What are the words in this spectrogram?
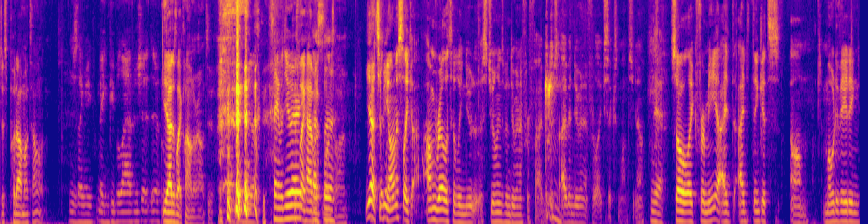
just put out my talent. just like make, making people laugh and shit too. Yeah, I just like clowning around too. Same with you, Eric. It's like having a fun the- time. Yeah, to be honest, like I'm relatively new to this. Julian's been doing it for five years. I've been doing it for like six months. You know, Yeah. so like for me, I I think it's um, motivating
